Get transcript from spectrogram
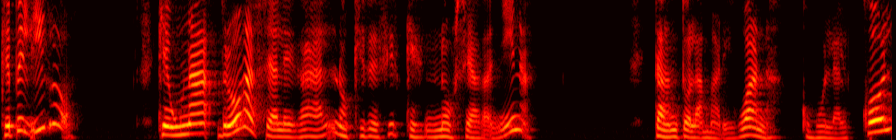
qué peligro. Que una droga sea legal no quiere decir que no sea dañina. Tanto la marihuana como el alcohol,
